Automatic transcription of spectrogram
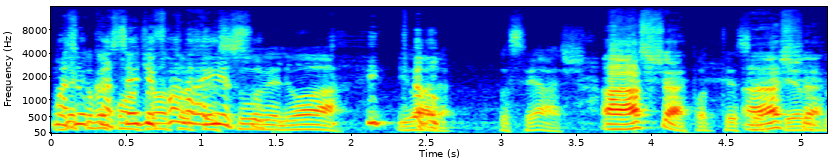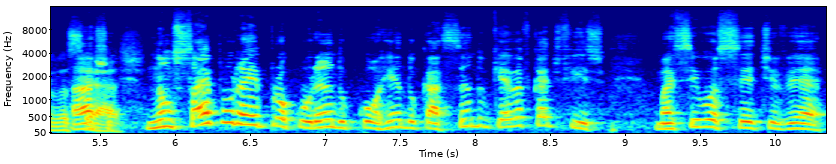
Mas Onde é eu que vou cansei de falar isso. melhor. E Então. olha, você acha? Acha. Pode ter certeza acha, que você acha. acha. Não sai por aí procurando, correndo, caçando, porque aí vai ficar difícil. Mas se você tiver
